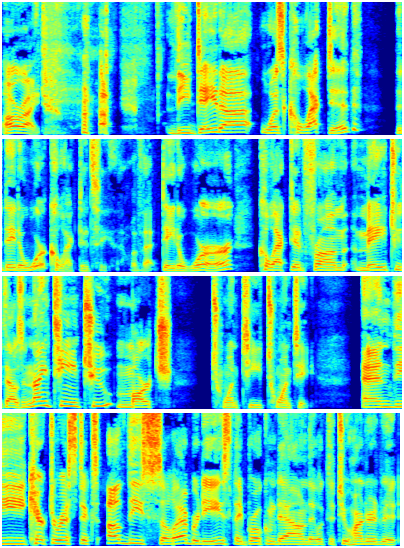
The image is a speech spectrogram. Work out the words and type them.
All right. the data was collected. The data were collected. See, love that. Data were collected from May 2019 to March 2020. And the characteristics of these celebrities, they broke them down. They looked at 200. It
